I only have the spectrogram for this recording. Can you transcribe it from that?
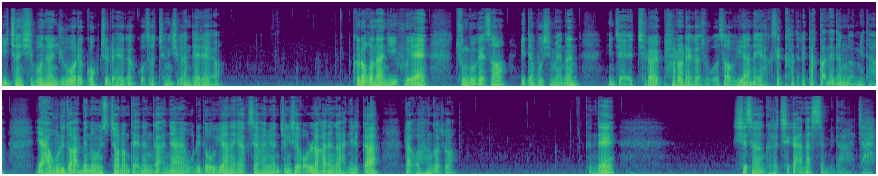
2015년 6월에 꼭지를 해갖고서 증시가 내려요. 그러고 난 이후에 중국에서 이때 보시면은 이제 7월, 8월 해가지고서 위안화 약세 카드를 딱 꺼내던 겁니다. 야, 우리도 아베노미스처럼 되는 거 아니야? 우리도 위안화 약세하면 증시가 올라가는 거 아닐까? 라고 한 거죠. 근데 시상은 그렇지가 않았습니다. 자,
